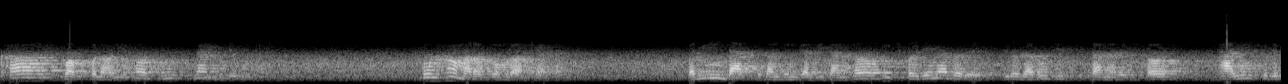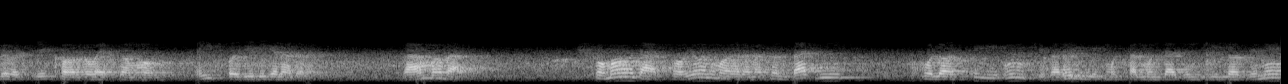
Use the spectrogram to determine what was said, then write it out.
کاش با فلانی ها دوست نشده بودم. اونها مرا گمراه کردند. ولی این دست به دندون گزیدن ها هیچ فایده نداره زیرا در روزی که سرنوشت ها تعیین شده به وسیله کارها و اقدام ها و هیچ فایده دیگه ندارد و اما بعد شما در پایان ماه رمضان بد نیست خلاصه اون که برای یک مسلمان در زندگی لازمه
